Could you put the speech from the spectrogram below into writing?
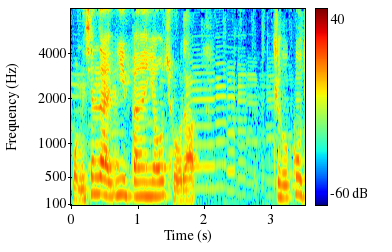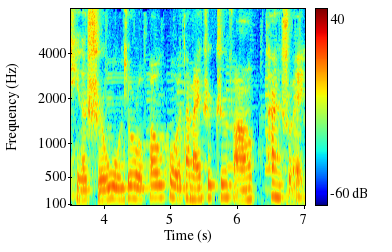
我们现在一般要求的这个固体的食物，就是包括蛋白质、脂肪、碳水，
